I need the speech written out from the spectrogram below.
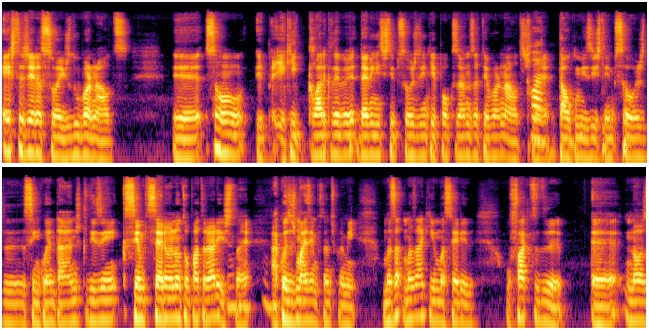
estas gerações do burnout uh, são. E aqui, claro que deve, devem existir pessoas de 20 e poucos anos a ter burnouts, claro. é? tal como existem pessoas de 50 anos que dizem que sempre disseram eu não estou para aturar isto, uhum, é? Uhum. Há coisas mais importantes para mim. Mas, mas há aqui uma série de. O facto de Uh, nós,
